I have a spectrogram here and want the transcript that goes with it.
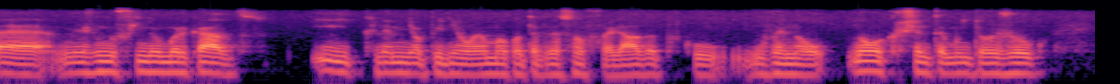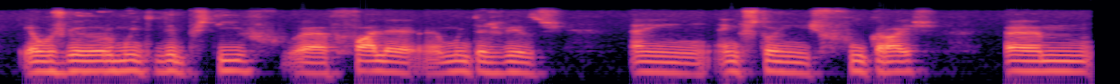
uh, mesmo no fim do mercado e que na minha opinião é uma contratação falhada porque o, o Vendel não acrescenta muito ao jogo. É um jogador muito intempestivo uh, falha uh, muitas vezes em, em questões fulcrais um,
